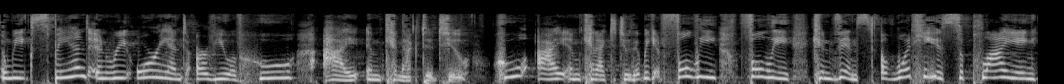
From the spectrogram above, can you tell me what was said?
and we expand and reorient our view of who I am connected to who I am connected to, that we get fully, fully convinced of what he is supplying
